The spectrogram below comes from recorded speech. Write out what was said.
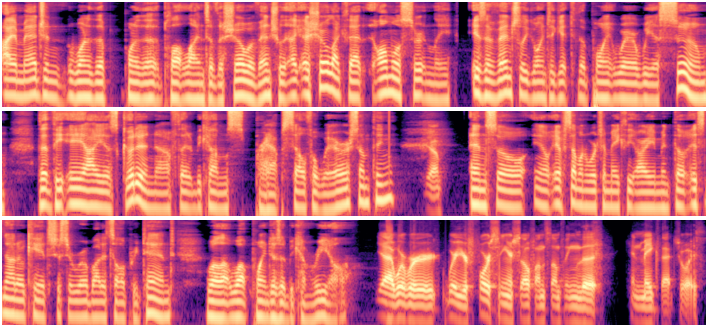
I imagine one of the one of the plot lines of the show eventually. A, a show like that almost certainly is eventually going to get to the point where we assume that the AI is good enough that it becomes perhaps self aware or something. Yeah. And so, you know, if someone were to make the argument, though, it's not okay, it's just a robot, it's all pretend, well, at what point does it become real? Yeah, where we're where you're forcing yourself on something that can make that choice.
